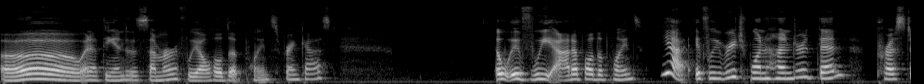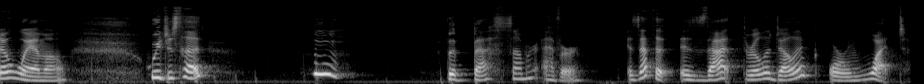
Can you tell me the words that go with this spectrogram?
Oh, and at the end of the summer, if we all hold up points, Frank asked. Oh, if we add up all the points? Yeah, if we reach 100, then presto whammo. We just had the best summer ever. Is that the is that thrilladelic or what?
